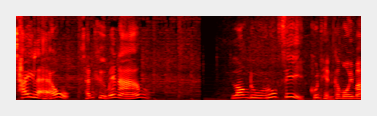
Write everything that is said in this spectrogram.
ใช่แล้ว ฉันคือแม่น้ำ ลองดูรูปสิ คุณเห็นขโมยไหม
